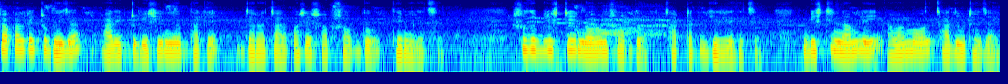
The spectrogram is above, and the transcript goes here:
সকালটা একটু ভেজা আর একটু বেশি নীরব থাকে, যেন চারপাশের সব শব্দ থেমে গেছে। শুধু বৃষ্টির নরম শব্দ ছাদটাকে ঘিরে রেখেছে। বৃষ্টি নামলেই আমার মন ছাদে উঠে যায়।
